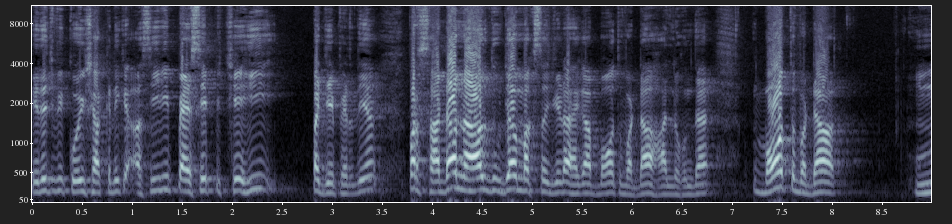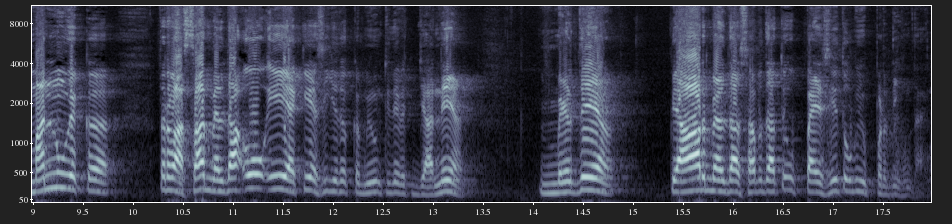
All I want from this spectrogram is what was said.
ਇਹਦੇ 'ਚ ਵੀ ਕੋਈ ਸ਼ੱਕ ਨਹੀਂ ਕਿ ਅਸੀਂ ਵੀ ਪੈਸੇ ਪਿੱਛੇ ਹੀ ਭੱਜੇ ਫਿਰਦੇ ਆ ਪਰ ਸਾਡਾ ਨਾਲ ਦੂਜਾ ਮਕਸਦ ਜਿਹੜਾ ਹੈਗਾ, ਬਹੁਤ ਵੱਡਾ ਹੱਲ ਹੁੰਦਾ। ਬਹੁਤ ਵੱਡਾ ਮਨ ਨੂੰ ਇੱਕ ਧਰਵਾਸਾ ਮਿਲਦਾ। ਉਹ ਇਹ ਹੈ ਕਿ ਅਸੀਂ ਜਦੋਂ ਕਮਿਊਨਿਟੀ ਦੇ ਵਿੱਚ ਜਾਂਦੇ ਆ ਮਿਲਦੇ ਆ ਪਿਆਰ ਮਿਲਦਾ ਸਭ ਦਾ ਤੇ ਉਹ ਪੈਸੇ ਤੋਂ ਵੀ ਉੱਪਰ ਦੀ ਹੁੰਦਾ ਹੈ।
